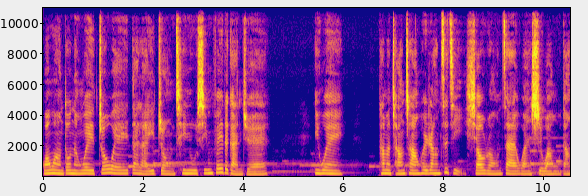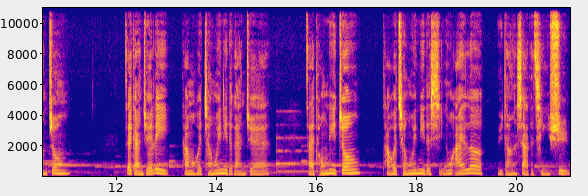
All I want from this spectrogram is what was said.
往往都能为周围带来一种沁入心扉的感觉，因为他们常常会让自己消融在万事万物当中，在感觉里，他们会成为你的感觉；在同理中，它会成为你的喜怒哀乐与当下的情绪，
